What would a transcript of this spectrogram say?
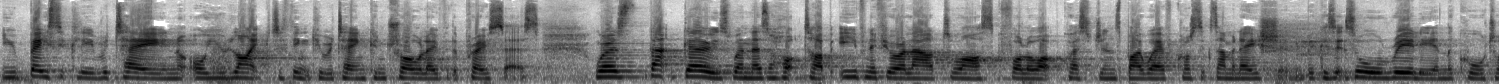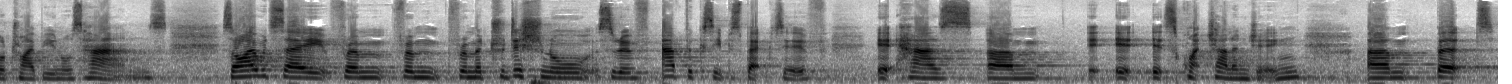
you basically retain, or you like to think you retain control over the process. Whereas that goes when there's a hot tub, even if you're allowed to ask follow-up questions by way of cross-examination, because it's all really in the court or tribunal's hands. So I would say from, from, from a traditional sort of advocacy perspective, it has, um, it, it, it's quite challenging. Um, but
